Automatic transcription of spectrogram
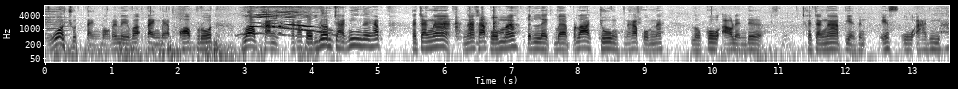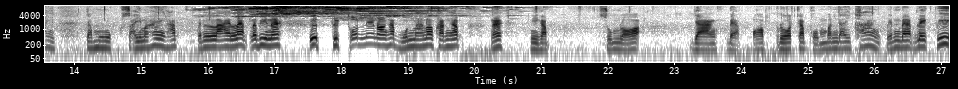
โอ้ชุดแต่งบอกได้เลยว่าแต่งแบบออฟโรดรอบคันนะครับผมเริ่มจากนี่เลยครับ กระจังหน้านะครับผมนะเป็นเหล็กแบบลากจูงนะครับผมนะโลโก้ Outlander กระจังหน้าเปลี่ยนเป็น FORD ให้จมูกใส่มาให้ครับ เป็นลายแรดนะพี่นะอึดถึกทนแน่นอนครับหมุนมารอบคันครับนะนี่ครับซุ้มล้อยางแบบออฟโรดครับผมบันไดข้างเป็นแบบเหล็กพี่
